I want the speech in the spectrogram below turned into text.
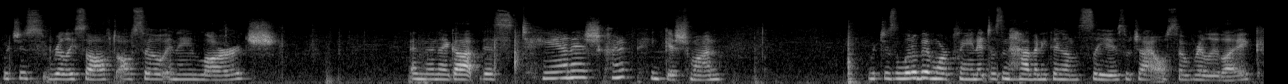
which is really soft, also in a large. And then I got this tannish, kind of pinkish one, which is a little bit more plain. It doesn't have anything on the sleeves, which I also really like.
